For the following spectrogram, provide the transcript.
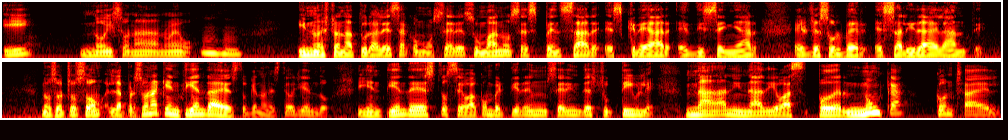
y no hizo nada nuevo. Y nuestra naturaleza como seres humanos es pensar, es crear, es diseñar, es resolver, es salir adelante. Nosotros somos, la persona que entienda esto, que nos esté oyendo y entiende esto, se va a convertir en un ser indestructible. Nada ni nadie va a poder nunca contra él.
